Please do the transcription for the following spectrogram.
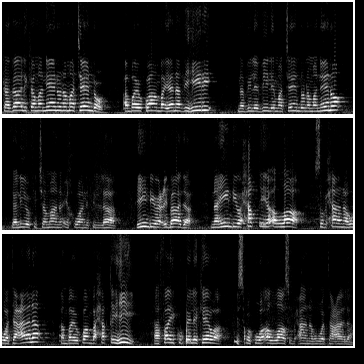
kadhalika maneno na matendo ambayo kwamba yanadhihiri na vile vile matendo na maneno yaliyofichamana ikhwani fillah. Hii ndiyo ibada na hii ndiyo haki ya Allah subhanahu wa ta'ala ambayo kwamba haki hii hafai kupelekewa isipokuwa Allah subhanahu wa ta'ala.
